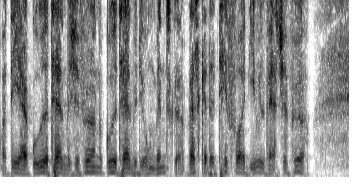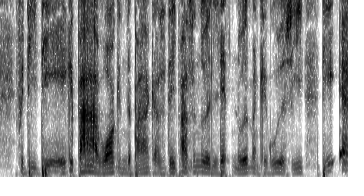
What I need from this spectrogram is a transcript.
og det er at gå ud og tale med chaufførerne, gå ud og tale med de unge mennesker. Hvad skal der til for, at I vil være chauffør? Fordi det er ikke bare walk in the park, altså det er bare sådan noget let noget, man kan gå ud og sige. Det er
